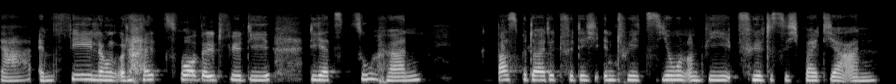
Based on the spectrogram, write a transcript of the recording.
ja, Empfehlung oder als Vorbild für die, die jetzt zuhören. Was bedeutet für dich Intuition und wie fühlt es sich bei dir an?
